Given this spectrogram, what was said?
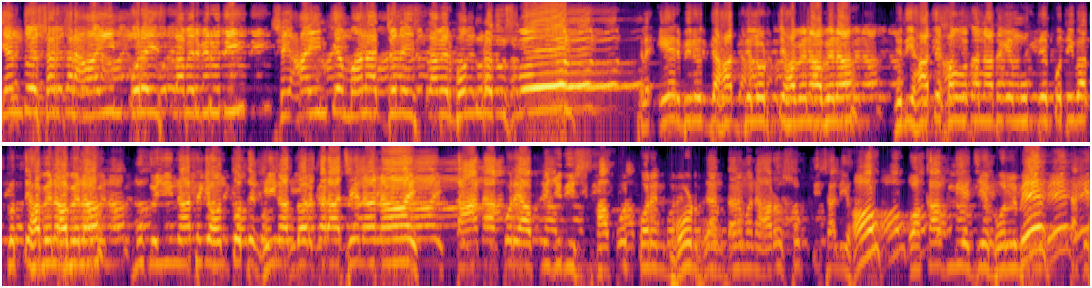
কেন্দ্র সরকার আইন করে ইসলামের বিরোধী সেই আইনকে মানার জন্য ইসলামের বন্ধুরা দুশ্মন। তাহলে এর বিরুদ্ধে হাত দিয়ে লড়তে হবে না হবে না। যদি হাতে ক্ষমতা না থাকে, মুখ দিয়ে প্রতিবাদ করতে হবে না হবে না। মুখে যদি না থাকে অন্তত ঘৃণার দরকার আছে না নাই? তা না করে আপনি যদি সাপোর্ট করেন, ভোট দেন, তার মানে আরও শক্তিশালী হও। অকাবলিয়ে যে বলবে, তাকে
